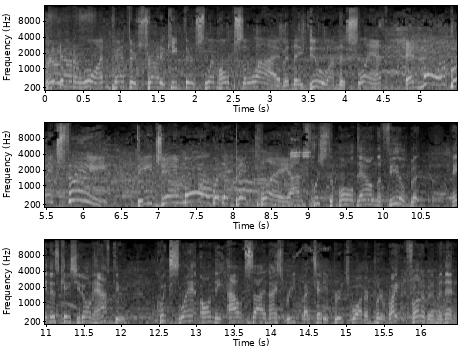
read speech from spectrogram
Third down and one. Panthers trying to keep their slim hopes alive, and they do on the slant. And Moore breaks free. DJ Moore with a big play on push the ball down the field, but hey, in this case, you don't have to. Quick slant on the outside. Nice read by Teddy Bridgewater and put it right in front of him, and then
